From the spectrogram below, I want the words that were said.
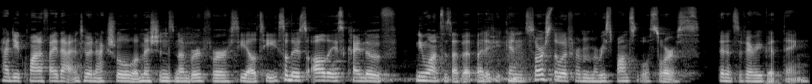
How do you quantify that into an actual emissions number for CLT? So there's all these kind of nuances of it. But if you can source the wood from a responsible source, then it's a very good thing.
